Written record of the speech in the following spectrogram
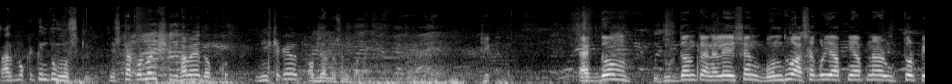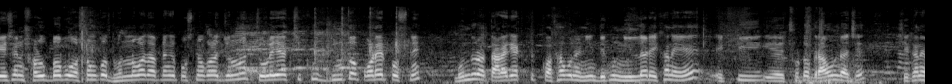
তার পক্ষে কিন্তু মুশকিল। চেষ্টা করবেন সেইভাবে দক্ষ জিনিসটাকে অবজারভেশন করা ঠিক। একদম দুর্দান্ত অ্যানালাইজেশন বন্ধু, আশা করি আপনি আপনার উত্তর পেয়েছেন। স্বরূপবাবু, অসংখ্য ধন্যবাদ আপনাকে প্রশ্ন করার জন্য। চলে যাচ্ছি খুব দ্রুত পরের প্রশ্নে। বন্ধুরা, তার আগে একটা কথা বলে নিই। দেখুন, নীলদার এখানে একটি ছোট গ্রাউন্ড আছে। সেখানে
